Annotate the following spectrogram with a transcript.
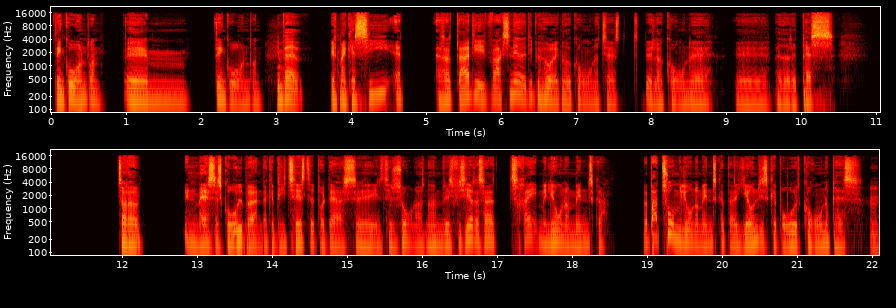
det er en god undren. Øhm, det er en god undren. Jamen, hvad? Hvis man kan sige, at altså, der er de vaccinerede, de behøver ikke noget coronatest, eller corona, øh, hvad hedder det, pas. Så er der en masse skolebørn, der kan blive testet på deres øh, institutioner og sådan noget. Men hvis vi siger, at der så er 3 millioner mennesker, eller bare 2 millioner mennesker, der jævnligt skal bruge et coronapas, mm.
